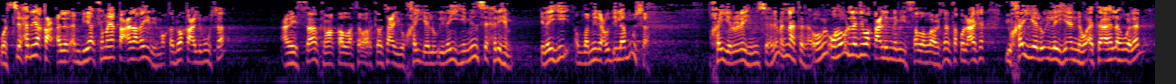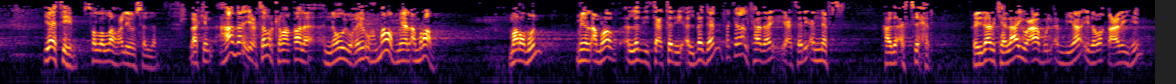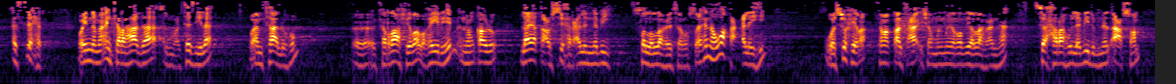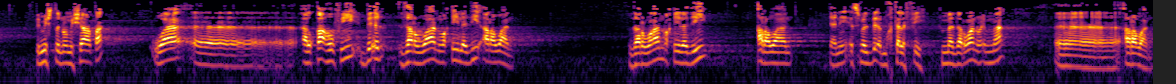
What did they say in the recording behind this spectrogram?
والسحر يقع على الأنبياء كما يقع على غيرهم وقد وقع لموسى عليه السلام كما قال الله تبارك وتعالى يخيل إليه من سحرهم. إليه الضمير يعود إلى موسى. يخيل إليه من سحرهم أنها تسعى. وهو الذي وقع للنبي صلى الله عليه وسلم تقول عائشة يخيل إليه أنه أتى أهله ولم يأتهم صلى الله عليه وسلم. لكن هذا يعتبر كما قال النووي وغيره مرض من الأمراض. مرض من الأمراض الذي تعتري البدن فكذلك هذا يعتري النفس. هذا السحر. فلذلك لا يعاب الأنبياء إذا وقع عليهم السحر. وإنما أنكر هذا المعتزلة وأمثالهم آه، كالرافضة وغيرهم أنهم قالوا لا يقع السحر على النبي صلى الله عليه وسلم. صحيح أنه وقع عليه وسحر كما قالت عائشة أم المؤمنين رضي الله عنها. سحره لبيد بن الأعصم بمشط ومشاطة وألقاه في بئر ذروان وقيل ذي أروان. ذروان وقيل ذي أروان. يعني اسم البئر مختلف فيه إما ذروان وإما آه، أروان.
